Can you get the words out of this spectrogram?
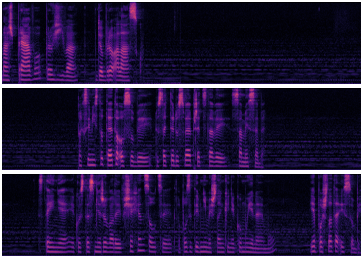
Máš právo prožívat dobro a lásku. Pak si místo této osoby dosaďte do své představy sami sebe. Stejně jako jste směřovali všechen soucit a pozitivní myšlenky někomu jinému, je pošlete i sobě.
